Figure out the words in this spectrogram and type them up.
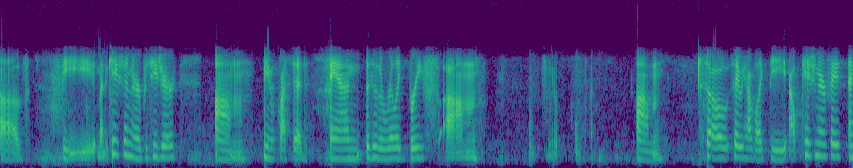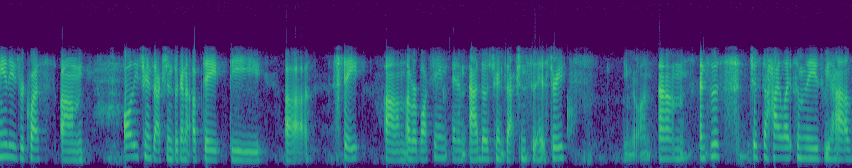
of the medication or procedure um, being requested. And this is a really brief, um, um, so say we have like the application interface, any of these requests, um, all these transactions are going to update the uh, state um, of our blockchain and add those transactions to the history. You can go on. Um, and so this, just to highlight some of these, we have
